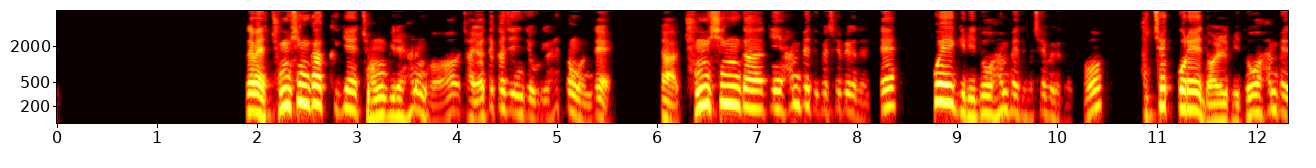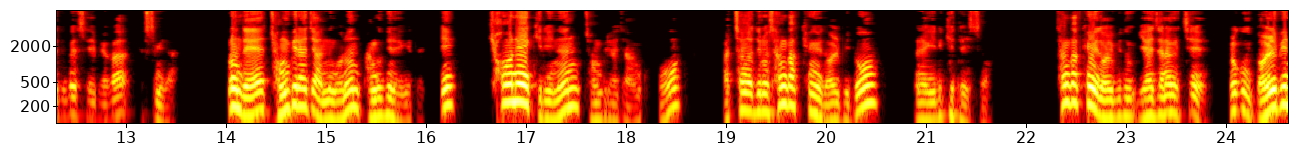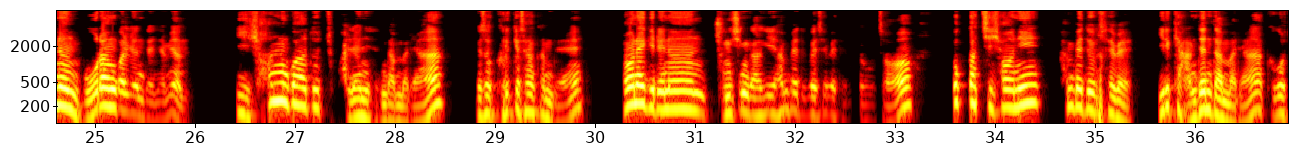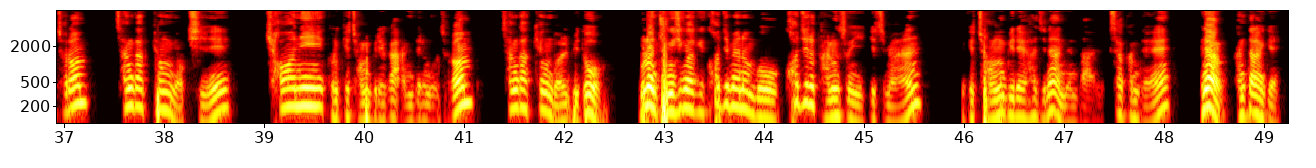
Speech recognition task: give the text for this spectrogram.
그 다음에 중심각 크기의 정비를 하는 거. 자, 여태까지 이제 우리가 했던 건데, 자, 중심각이 한 배, 두 배, 세 배가 될 때, 호의 길이도 한 배, 두 배, 세 배가 되고, 부채꼴의 넓이도 한 배, 두 배, 세 배가 됐습니다. 그런데 정비하지 않는 거는 방금 전에 얘기했듯이 현의 길이는 정비하지 않고, 마찬가지로 삼각형의 넓이도 만약에 이렇게 돼 있어. 삼각형의 넓이도 이해하잖아, 그치? 결국 넓이는 뭐랑 관련되냐면, 이 현과도 관련이 된단 말이야. 그래서 그렇게 생각하면 돼. 현의 길이는 중심각이 한 배, 두 배, 세 배 된다고 해서 똑같이 현이 한 배, 두 배, 세 배. 이렇게 안 된단 말이야. 그것처럼 삼각형 역시 현이 그렇게 정비례가 안 되는 것처럼 삼각형 넓이도 물론 중심각이 커지면은 뭐 커질 가능성이 있겠지만 이렇게 정비례 하지는 않는다. 이렇게 생각하면 돼. 그냥 간단하게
